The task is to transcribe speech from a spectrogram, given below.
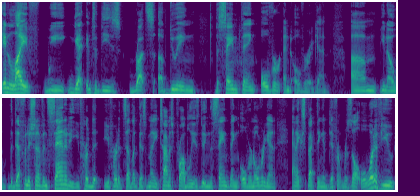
in life, we get into these ruts of doing the same thing over and over again. Um, you know, the definition of insanity, you've heard that you've heard it said like this many times probably is doing the same thing over and over again and expecting a different result. Well, what if you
